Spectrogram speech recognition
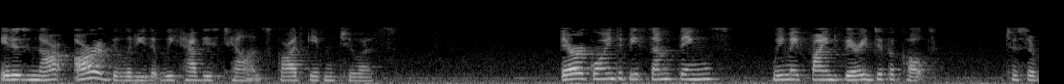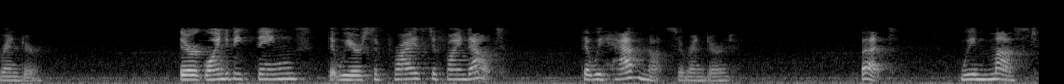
It is not our ability that we have these talents. God gave them to us. There are going to be some things we may find very difficult to surrender. There are going to be things that we are surprised to find out that we have not surrendered. But we must,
